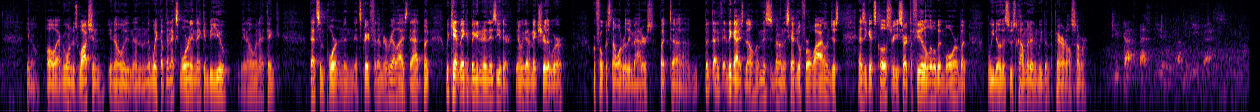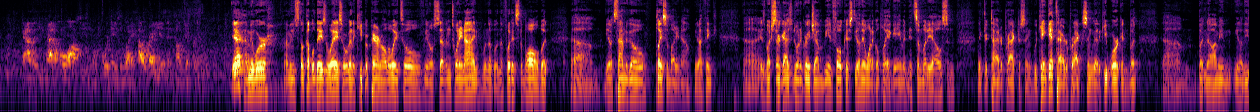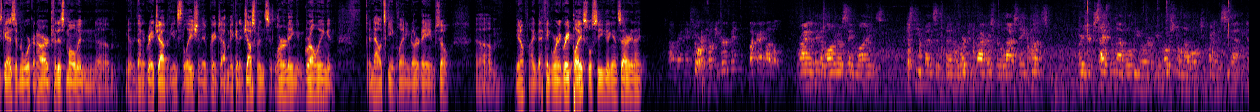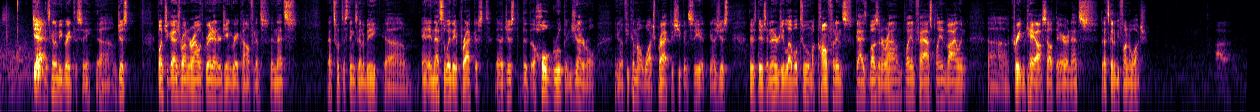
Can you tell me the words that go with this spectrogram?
you know oh everyone who's watching you know and, and wake up the next morning they can be you you know and I think that's important and it's great for them to realize that but we can't make it bigger than it is either you know we got to make sure that we're we're focused on what really matters but uh, but th- the guys know I mean this has been on the schedule for a while and just as it gets closer you start to feel it a little bit more but we know this was coming and we've been preparing all summer. You've got the best view of the defense. Now that you've had a whole offseason or four days away, how ready is it and how different? Yeah, I mean we're I mean still a couple days away, so we're going to keep preparing all the way till you know seven twenty nine when the when the foot hits the ball. But um, you know it's time to go play somebody now. You know I think uh, as much as our guys are doing a great job of being focused, you know they want to go play a game and hit somebody else, and I think they're tired of practicing. We can't get tired of practicing. We got to keep working, but. Um, but no, I mean, you know, these guys have been working hard for this moment, and um, you know, they've done a great job with the installation. They have a great job making adjustments and learning and growing, and and now it's game planning Notre Dame. So, um, you know, I, I think we're in a great place. We'll see you again Saturday night. Uh, right next door, Tony Gerdeman, Buckeye Huddle. Ryan, I think along those same lines, this defense has been a work in progress for the last eight months. Where's your excitement level, your, your emotional level, to finally see that against the opponent? Yeah, it's going to be great to see. Um, just a bunch of guys running around with great energy and great confidence, and that's that's what this thing's going to be. Um, and, and that's the way they practiced. Uh, just the, the whole group in general. You know, if you come out and watch practice, you can see it. You know, it's just there's there's an energy level to them, a confidence. Guys buzzing around, playing fast, playing violent, uh, creating chaos out there, and that's that's going to be fun to watch. Uh,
